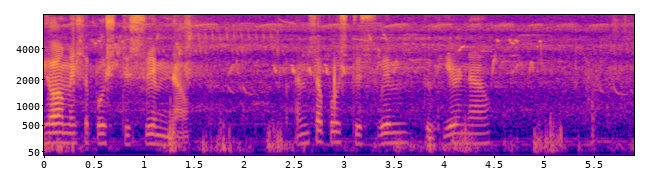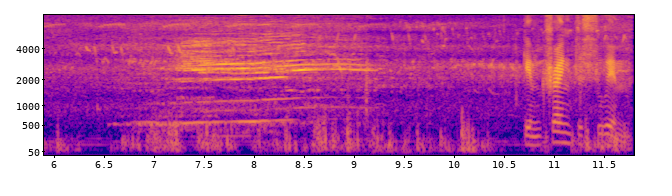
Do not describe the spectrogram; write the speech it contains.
Okay, how am I supposed to swim now? I'm supposed to swim to here now. Okay, I'm trying to swim.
